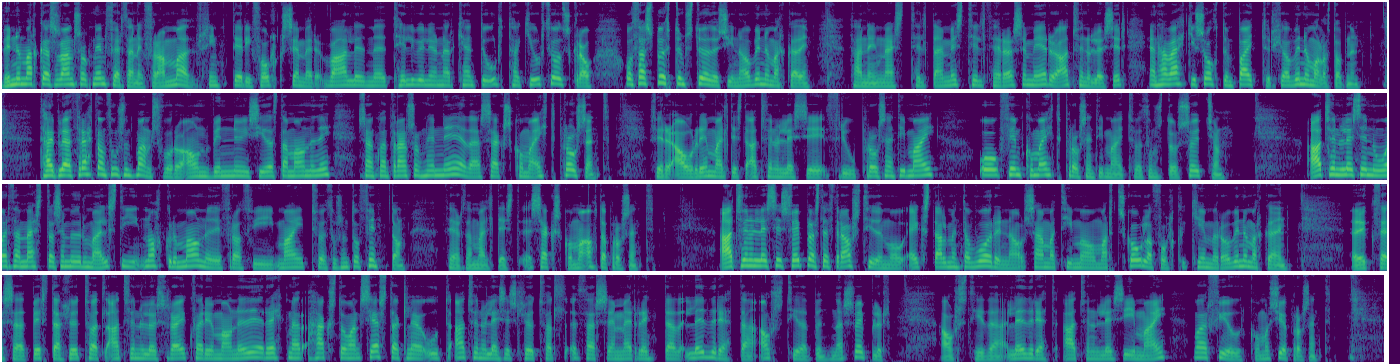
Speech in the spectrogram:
Vinnumarkaðsrannsóknin fer þannig fram að ringt er í fólk sem er valið með tilvílunarkendu úrtaki úr þjóðskrá og það spurt um stöðu sína á vinnumarkaði. Þannig næst til dæmis til þeirra sem eru atvinnuleysir en hafa ekki sókt um bætur hjá vinnumálastofnun. Tæplega 13.000 manns voru án vinnu í síðasta mánuði, samkvæmt rannsókninni eða 6,1%. Fyrir ári mæltist atvinnuleysi 3% í mæ og 5,1% í mæ 2017. Atvinnuleysi nú er það mesta sem eru mælst í nokkrum mánuði frá því mæ 2015 þegar það mæltist 6,8%. Atvinnuleysi sveiplast eftir ástíðum og eigst almennt á vorin á sama tíma og margt skólafólk kemur á vinnumarkaðin. Auk þess að byrta hlutfall atvinnulegsra í hverju mánuði reiknar Hagstofan sérstaklega út atvinnuleysis hlutfall þar sem er reynd að leiðrétta árstíðabundnar sveiblur. Árstíða leiðrétt atvinnuleysi í mæ var 4,7%.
